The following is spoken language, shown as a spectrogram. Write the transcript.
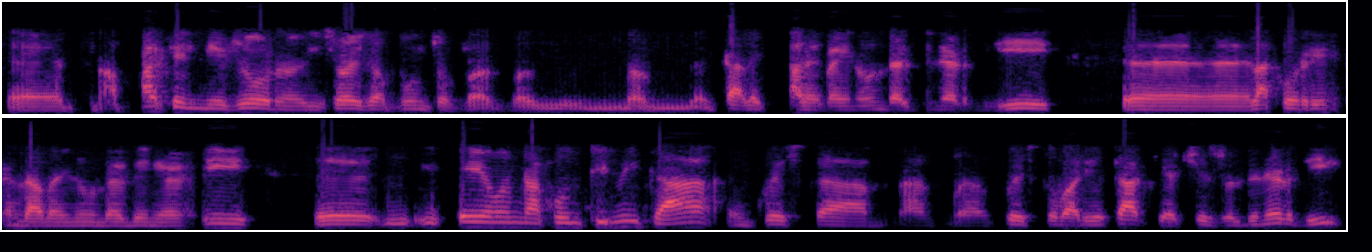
a parte il mio giorno, di solito appunto tale tale va in onda il venerdì, eh, la corrente andava in onda il venerdì, eh, e una continuità in questa questo varietà che è acceso il venerdì,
